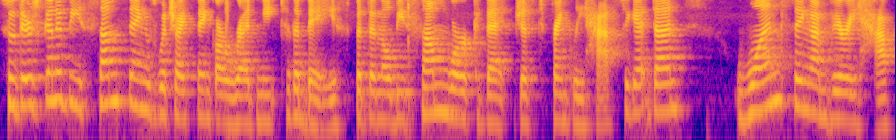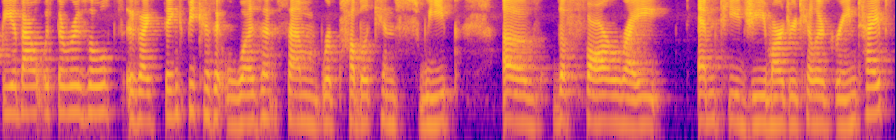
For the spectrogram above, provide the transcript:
So there's going to be some things which I think are red meat to the base, but then there'll be some work that just frankly has to get done. One thing I'm very happy about with the results is I think because it wasn't some Republican sweep of the far right MTG, Marjorie Taylor Greene types,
